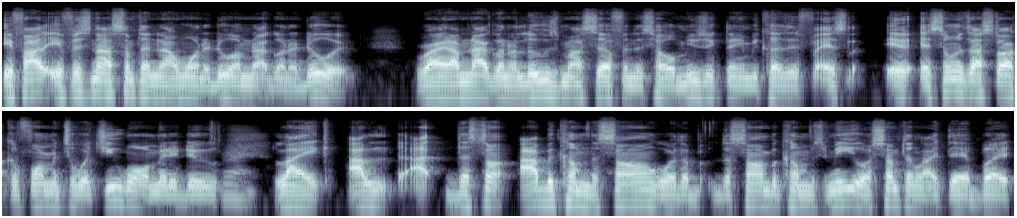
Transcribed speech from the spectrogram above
if I if it's not something that I want to do, I'm not going to do it. Right? I'm not going to lose myself in this whole music thing because if as, as soon as I start conforming to what you want me to do, right. like I, I the song I become the song or the the song becomes me or something like that but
